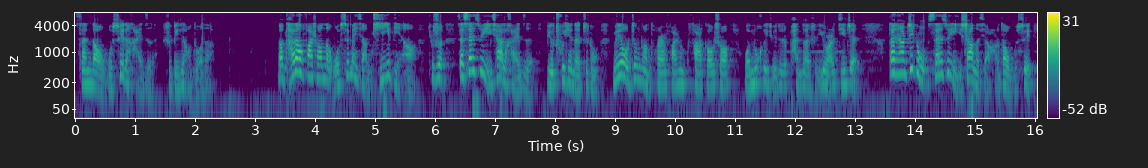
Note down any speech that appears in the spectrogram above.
三到五岁的孩子是比较多的。那谈到发烧呢，我顺便想提一点啊，就是在三岁以下的孩子，比如出现的这种没有症状突然发生发高烧，我们会觉得是判断是幼儿急诊。但像这种三岁以上的小孩到五岁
